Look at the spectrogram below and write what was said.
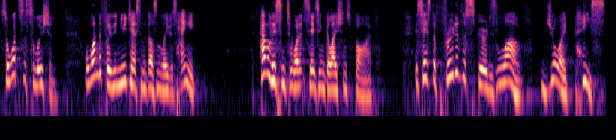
So, what's the solution? Well, wonderfully, the New Testament doesn't leave us hanging. Have a listen to what it says in Galatians 5. It says, The fruit of the Spirit is love, joy, peace,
